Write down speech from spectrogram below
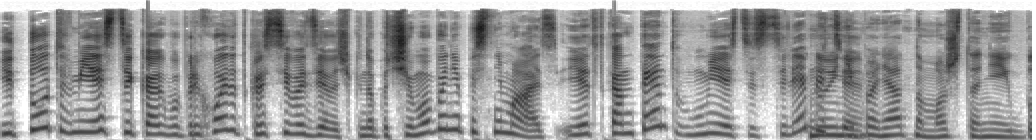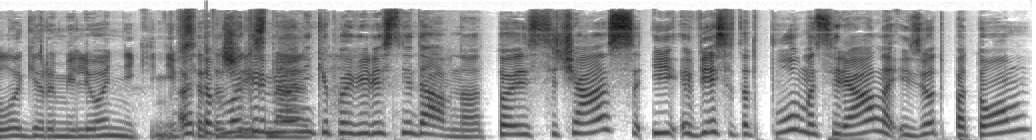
И тут вместе как бы приходят красивые девочки. Но почему бы не поснимать? И этот контент вместе с Ну и селебрити... непонятно, может, они блогеры-миллионники, не все Это блогеры-миллионники появились недавно. То есть сейчас и весь этот пул материала идет потом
